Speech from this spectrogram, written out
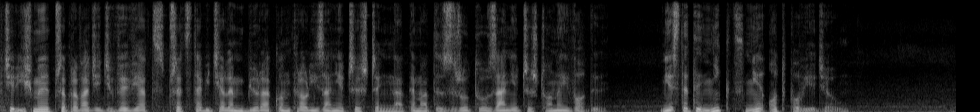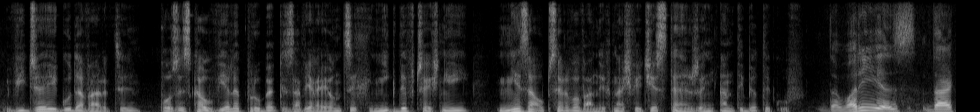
Chcieliśmy przeprowadzić wywiad z przedstawicielem Biura Kontroli Zanieczyszczeń na temat zrzutu zanieczyszczonej wody. Niestety nikt nie odpowiedział. Vijay Gudawarty pozyskał wiele próbek zawierających nigdy wcześniej niezaobserwowanych na świecie stężeń antybiotyków. The worry is that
